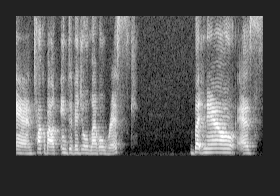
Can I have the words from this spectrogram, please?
and talk about individual level risk. But now, as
